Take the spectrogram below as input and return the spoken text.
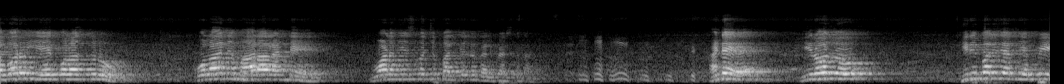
ఎవరు ఏ కులస్తులు కులాన్ని మారాలంటే వాళ్ళు తీసుకొచ్చి బడ్జెట్లో కలిపేస్తున్నారు. అంటే ఈరోజు గిరిబలి అని చెప్పి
